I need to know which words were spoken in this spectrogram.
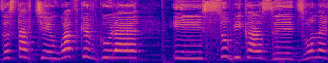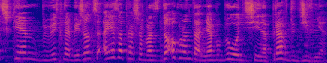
zostawcie łapkę w górę i subika z dzwoneczkiem, by być na bieżąco, a ja zapraszam Was do oglądania, bo było dzisiaj naprawdę dziwnie.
